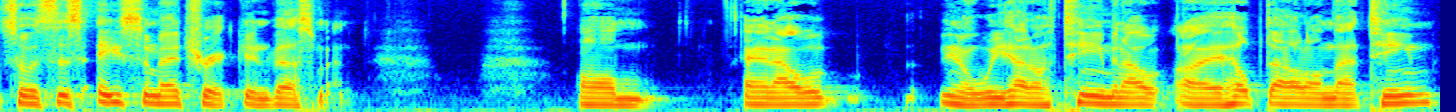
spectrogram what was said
So it's this asymmetric investment. Um, and I, you know, we had a team and I, I helped out on that team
